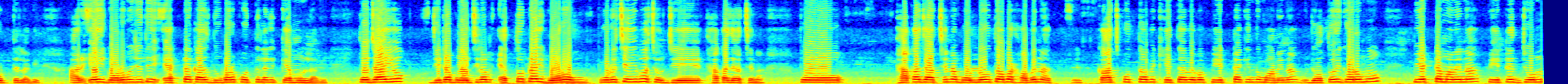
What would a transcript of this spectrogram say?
করতে লাগে। আর এই গরমে যদি একটা কাজ দুবার করতে লাগে, কেমন লাগে? তো যাই হোক, যেটা বলছিলাম, এতটাই গরম পড়েছে এই বছর যে থাকা যাচ্ছে না। তো থাকা যাচ্ছে না বললেও তো আবার হবে না। কাজ করতে হবে, খেতে হবে, আবার পেটটা কিন্তু মানে না। যতই গরম হোক পেটটা মানে না, পেটের জন্য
